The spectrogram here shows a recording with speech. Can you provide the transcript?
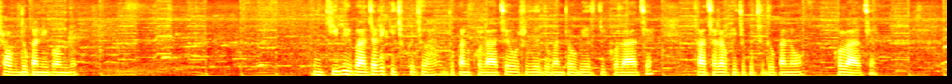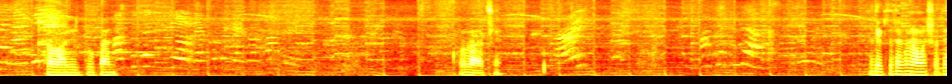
সব দোকানই বন্ধ। জিবি বাজারে কিছু কিছু দোকান খোলা আছে, ওষুধের দোকান তো অবভিয়াসলি খোলা আছে। তাছাড়াও কিছু কিছু দোকানও খোলা আছে। খাবারের দোকান খোলা আছে। দেখতে থাকুন আমার সাথে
